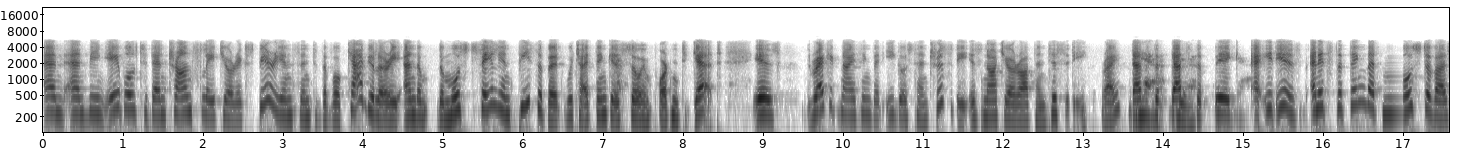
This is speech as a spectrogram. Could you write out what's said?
and and being able to then translate your experience into the vocabulary. And the the most salient piece of it, which I think is so important to get, is recognizing that egocentricity is not your authenticity, right? That's Yeah, the that's yeah. the big. It is, and it's the thing that most of us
